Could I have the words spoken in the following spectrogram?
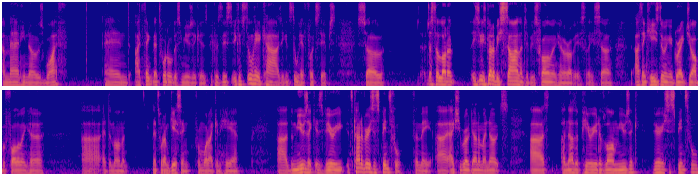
a man he knows wife, and I think that's what all this music is because this you can still hear cars, you can still hear footsteps, so just a lot of he's, he's got to be silent if he's following her, obviously. So I think he's doing a great job of following her uh, at the moment. That's what I'm guessing from what I can hear. Uh, the music is very, it's kind of very suspenseful for me. I actually wrote down in my notes uh, another period of long music, very suspenseful,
